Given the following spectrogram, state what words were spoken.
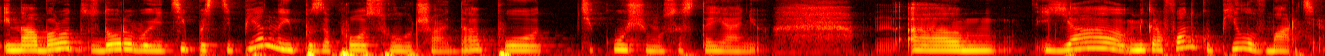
И наоборот, здорово идти постепенно и по запросу улучшать, да, по текущему состоянию. Я микрофон купила в марте.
